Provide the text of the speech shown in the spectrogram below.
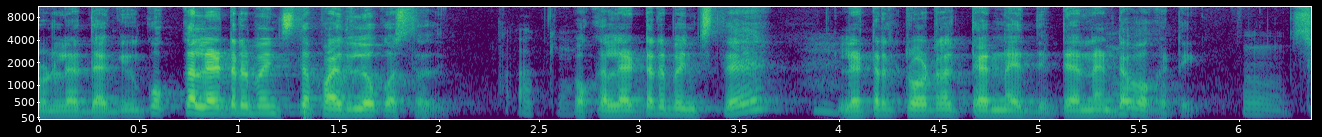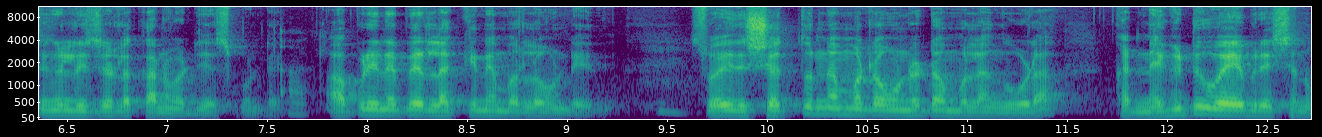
రెండు లెటర్ తగ్గి ఇంకొక లెటర్ పెంచితే పదిలోకి వస్తుంది. ఒక లెటర్ పెంచితే లెటర్ టోటల్ టెన్ అయింది టెన్ అంటే ఒకటి. సింగిల్ డిజిట్లో కన్వర్ట్ చేసుకుంటే. అప్పుడు ఈయన పేరు లక్కీ నెంబర్లో ఉండేది. సో ఇది శత్రు నెంబర్లో ఉండటం మూలంగా కూడా అక్కడ నెగిటివ్ వైబ్రేషన్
